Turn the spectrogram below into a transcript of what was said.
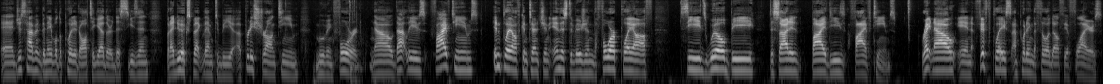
and just haven't been able to put it all together this season. But I do expect them to be a pretty strong team moving forward. Now, that leaves five teams in playoff contention in this division. The four playoff seeds will be decided by these five teams. Right now, in fifth place, I'm putting the Philadelphia Flyers.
